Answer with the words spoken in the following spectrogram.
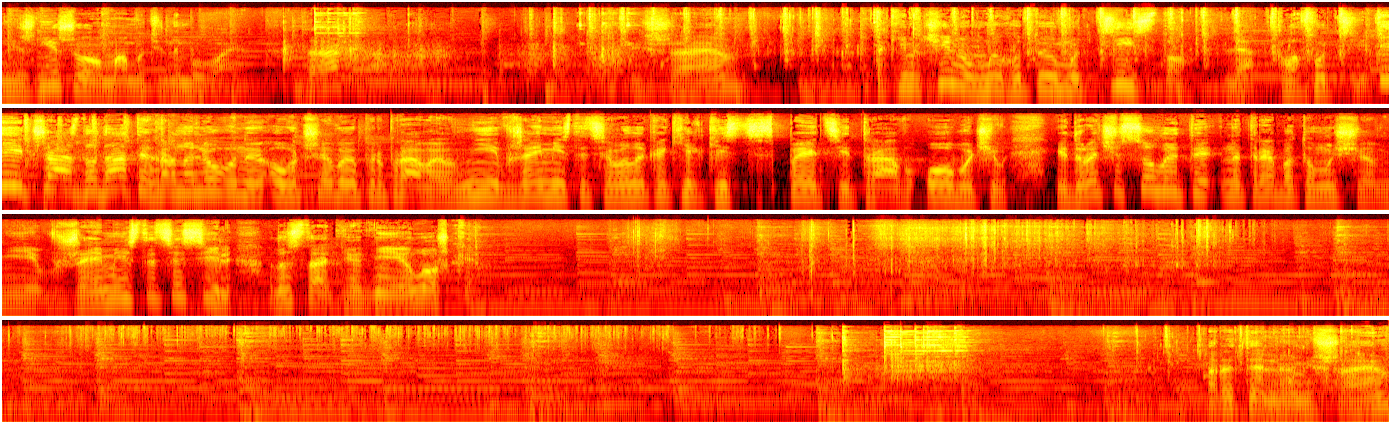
Ніжнішого, мабуть, і не буває. Так. Мішаю. Таким чином ми готуємо тісто для клафуті. І час додати гранульованої овочевої приправи. В ній вже міститься велика кількість спецій, трав, овочів. І, до речі, солити не треба, тому що в ній вже міститься сіль. Достатньо однієї ложки. Ретельно мішаю.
